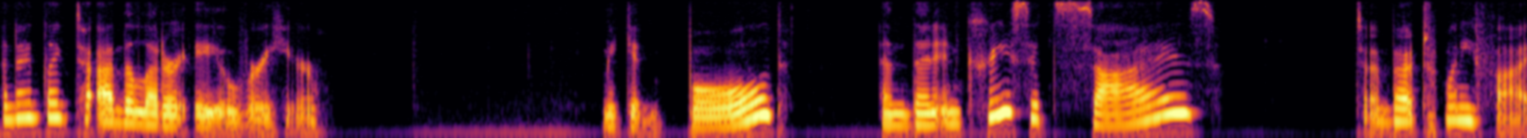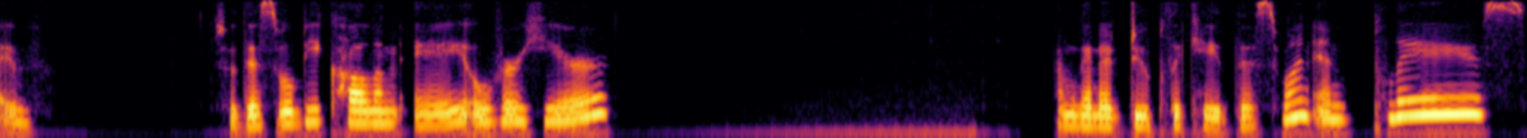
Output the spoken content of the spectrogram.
And I'd like to add the letter A over here. Make it bold and then increase its size to about 25. So this will be column A over here. I'm going to duplicate this one and place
